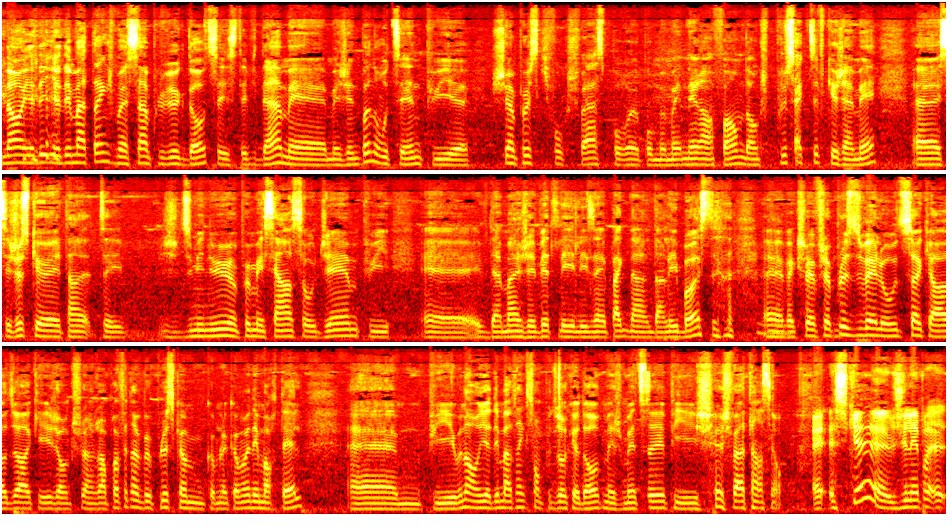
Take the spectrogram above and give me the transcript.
non, il y, a des- il y a des matins que je me sens plus vieux que d'autres, c'est évident, mais, mais j'ai une bonne routine, puis euh, je sais un peu ce qu'il faut que je fasse pour, euh, pour me maintenir en forme, donc je suis plus actif que jamais. Euh, c'est juste que étant, je diminue un peu mes séances au gym, puis euh, évidemment, j'évite les, les impacts dans, dans les bosses. Euh, fait que je fais, je fais plus du vélo, du soccer, du hockey, donc j'en profite un peu plus comme, comme le commun des mortels. Euh, puis non, il y a des matins qui sont plus durs que d'autres, mais je m'étire, puis je, je fais attention. Euh, Est-ce que j'ai l'impr-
